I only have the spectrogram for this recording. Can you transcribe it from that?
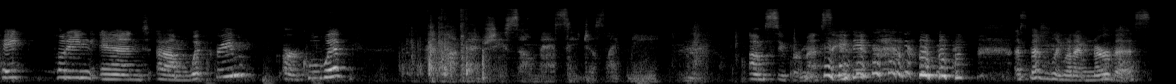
cake, pudding, and um, whipped cream or Cool Whip. I love that she's so messy, just like me. I'm super messy, especially when I'm nervous.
